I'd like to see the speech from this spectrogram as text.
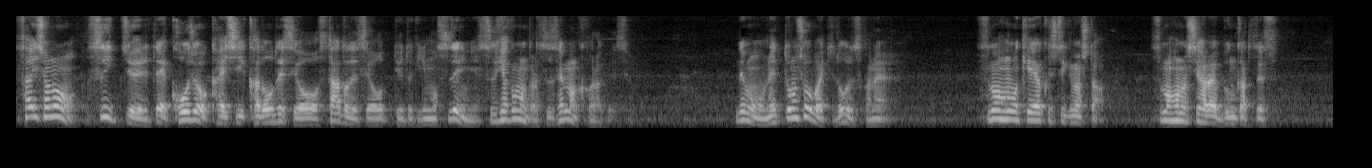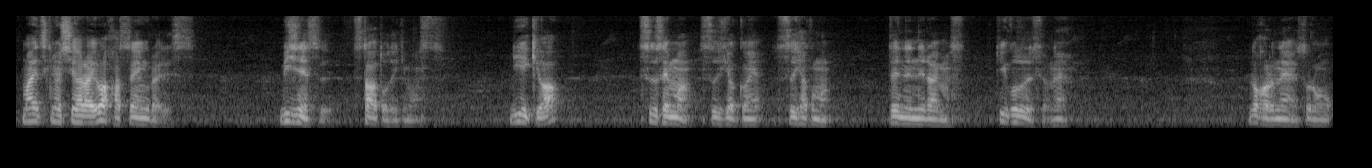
最初のスイッチを入れて工場開始稼働ですよスタートですよっていう時にもうすでにね数百万から数千万かかるわけですよ。でもネットの商売ってどうですかね。スマホの契約してきました。スマホの支払い分割です。毎月の支払いは8000円ぐらいです。ビジネススタートできます。利益は数千万数百円数百万。全然狙えます。っていうことですよね。だからねその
